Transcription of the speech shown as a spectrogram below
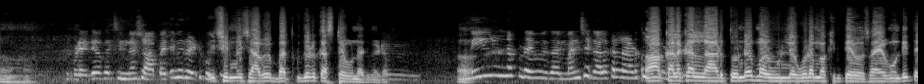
ఆ. ఇప్పుడైతే ఒక చిన్న షాప్ అయితే మీరు ఈ పెట్టుకోవచ్చు చిన్న షాప్ బతుకుతుడు కష్టం ఉన్నది మేడం. ఆ. నీళ్ళు ఉన్నప్పుడు ఏమో ఇక మంచిగా కలకలాడుతూ ఆ కలకల్లా ఆడుతుండే మా ఊళ్ళో కూడా మాకు ఇంత వ్యవసాయం ఉండి ఇంత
